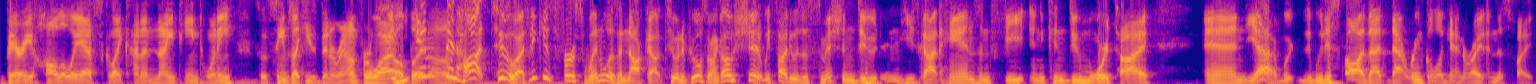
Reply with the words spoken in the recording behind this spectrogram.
very Holloway esque, like kind of 19, 20. So it seems like he's been around for a while. He But um, in hot too. I think his first win was a knockout too, and people were like, "Oh shit, we thought he was a submission dude, and he's got hands and feet and can do Muay Thai." And yeah, we, we just saw that that wrinkle again, right, in this fight.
